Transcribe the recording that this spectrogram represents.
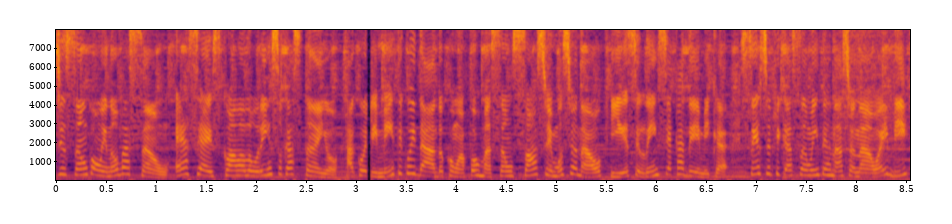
Tradição com inovação. Essa é a Escola Lourenço Castanho. Acolhimento e cuidado com a formação socioemocional e excelência acadêmica. Certificação internacional IB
